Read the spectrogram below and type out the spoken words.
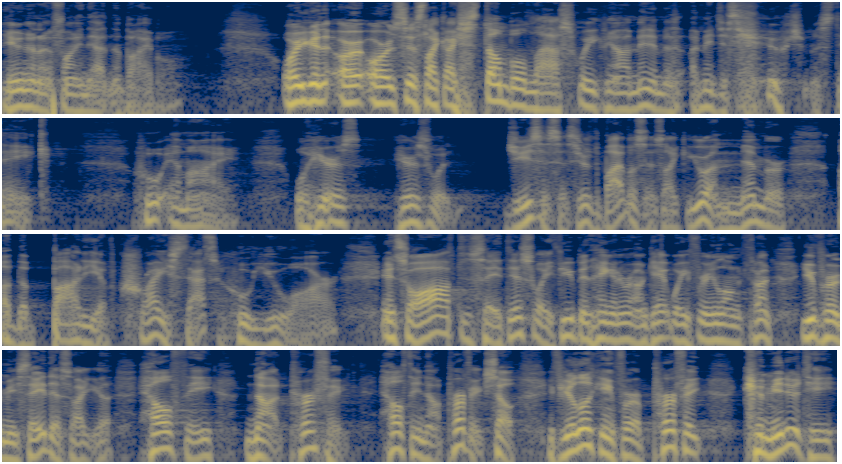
You're going to find that in the Bible. Or, you're gonna, or, or it's just like I stumbled last week. Know, I, made a, I made this huge mistake. Who am I? Well, here's, here's what Jesus says, here's the Bible says, like you're a member of the body of Christ. That's who you are. And so I often say it this way if you've been hanging around Gateway for a long time, you've heard me say this like uh, healthy, not perfect. Healthy, not perfect. So if you're looking for a perfect community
